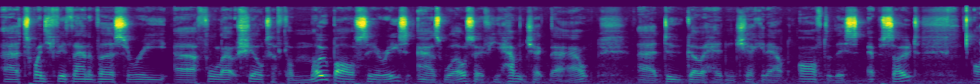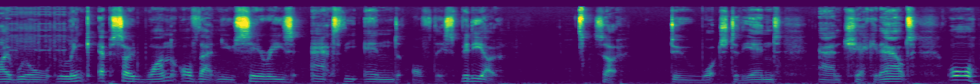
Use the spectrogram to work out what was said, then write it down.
uh, 25th anniversary uh, Fallout Shelter for mobile series as well. So if you haven't checked that out, uh, do go ahead and check it out after this episode. I will link episode one of that new series at the end of this video. So do watch to the end and check it out. Or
